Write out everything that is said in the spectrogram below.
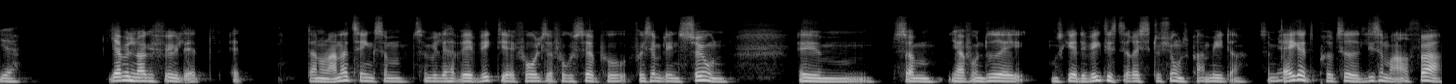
ja, jeg vil nok have følt, at, at der er nogle andre ting, som, som ville have været vigtigere i forhold til at fokusere på for eksempel en søvn, øhm, som jeg har fundet ud af, måske er det vigtigste restitutionsparameter, som jeg ikke har prioriteret lige så meget før.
